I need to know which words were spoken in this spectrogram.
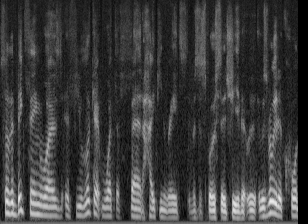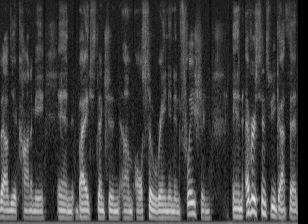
So the big thing was if you look at what the Fed hiking rates was supposed to achieve, it was, it was really to cool down the economy and by extension um, also rein in inflation. And ever since we got that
